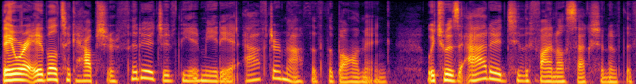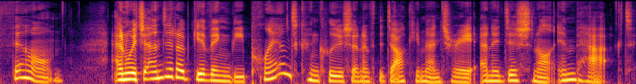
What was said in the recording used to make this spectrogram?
They were able to capture footage of the immediate aftermath of the bombing, which was added to the final section of the film, and which ended up giving the planned conclusion of the documentary an additional impact,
